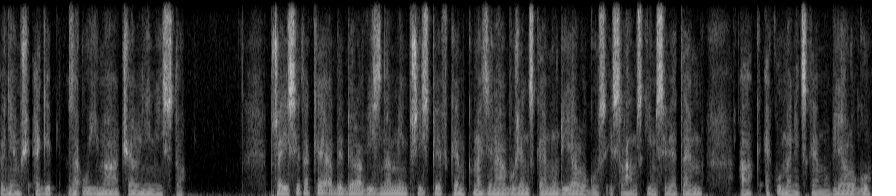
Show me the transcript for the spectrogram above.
v němž Egypt zaujímá čelní místo. Přeji si také, aby byla významným příspěvkem k mezináboženskému dialogu s islámským světem a k ekumenickému dialogu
